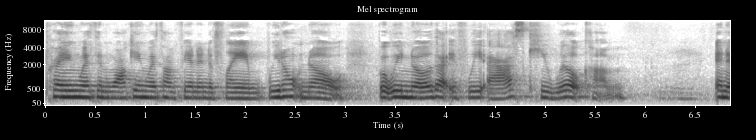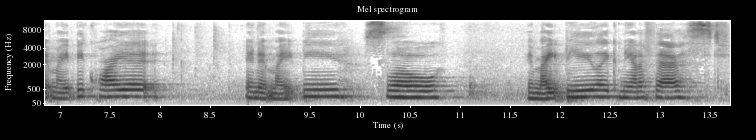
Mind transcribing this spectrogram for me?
praying with and walking with on Fan into Flame. We don't know. But we know that if we ask, He will come. And it might be quiet and it might be slow. It might be like manifest.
